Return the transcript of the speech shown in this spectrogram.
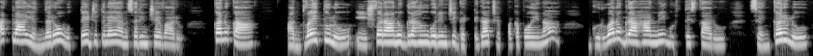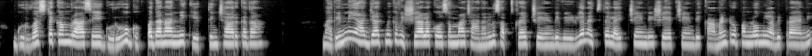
అట్లా ఎందరో ఉత్తేజితులై అనుసరించేవారు. కనుక అద్వైతులు ఈశ్వరానుగ్రహం గురించి గట్టిగా చెప్పకపోయినా గురువనుగ్రహాన్ని గుర్తిస్తారు. శంకరులు గురువష్టకం వ్రాసి గురువు గొప్పదనాన్ని కీర్తించారు కదా. మరిన్ని ఆధ్యాత్మిక విషయాల కోసం మా ఛానల్ను సబ్స్క్రైబ్ చేయండి. వీడియో నచ్చితే లైక్ చేయండి షేర్ చేయండి. కామెంట్ రూపంలో మీ అభిప్రాయాన్ని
